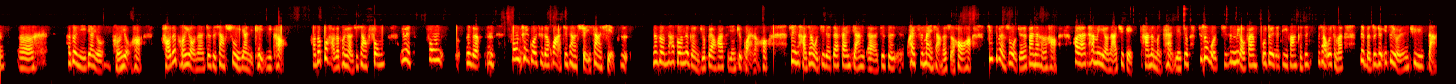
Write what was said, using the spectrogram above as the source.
呃，他说你一定要有朋友哈，好的朋友呢就是像树一样，你可以依靠；好多不好的朋友就像风，因为风那个风吹过去的话，就像水上写字。那时候他说那个你就不要花时间去管了哈，所以好像我记得在翻讲呃就是快思慢想的时候哈，其实这本书我觉得翻得很好，后来他们有拿去给他那们看，也就就是我其实没有翻不对的地方，可是不晓得为什么这本书就一直有人去打，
